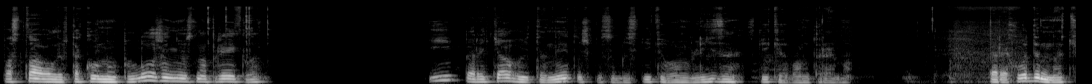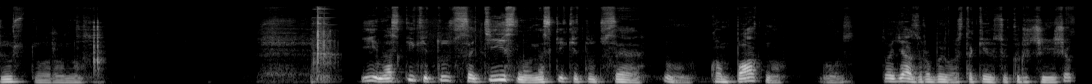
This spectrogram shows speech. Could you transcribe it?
поставили в такому положенні, ось, наприклад. І перетягуєте ниточки собі, скільки вам влізе, скільки вам треба. Переходимо на цю сторону. І наскільки тут все тісно, наскільки тут все ну, компактно, ось, то я зробив ось такий ось крючечок.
